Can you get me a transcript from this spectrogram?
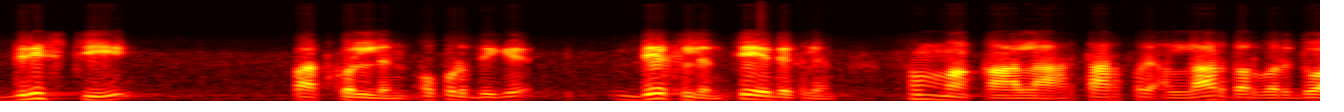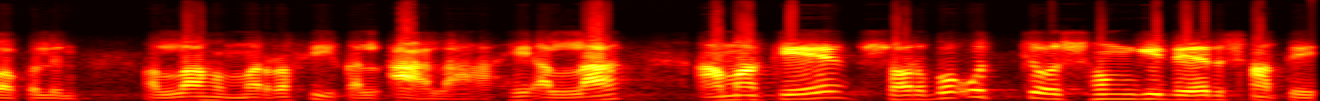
দৃষ্টি পাত করলেন। ওপর দিকে দেখলেন, চেয়ে দেখলেন। সুম্মা কালা তারপরে আল্লাহর দরবারে দোয়া করলেন। আল্লাহুম্মা রফিক আল। আলা হে আল্লাহ, আমাকে সর্বোচ্চ সঙ্গীদের সাথে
